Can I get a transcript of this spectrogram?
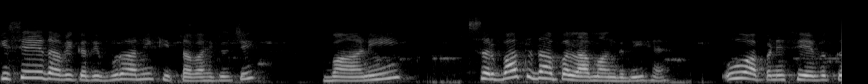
ਕਿਸੇ ਦਾ ਵੀ ਕਦੀ ਬੁਰਾ ਨਹੀਂ ਕੀਤਾ, ਵਾਹਿਗੁਰੂ ਜੀ। ਬਾਣੀ ਸਰਬੱਤ ਦਾ ਭਲਾ ਮੰਗਦੀ ਹੈ। ਉਹ ਆਪਣੇ ਸੇਵਕ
